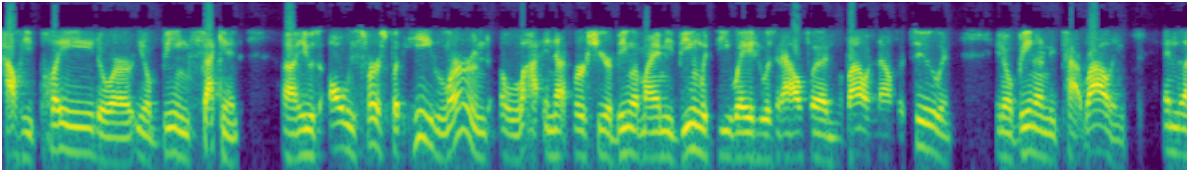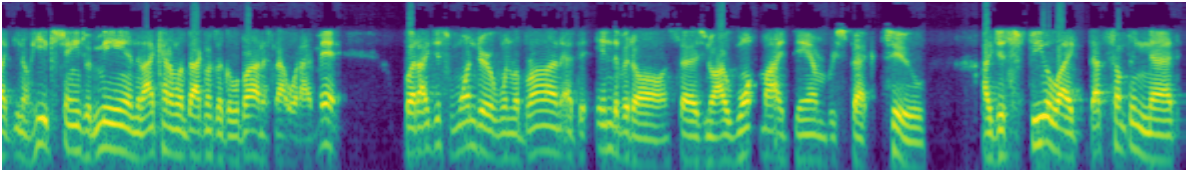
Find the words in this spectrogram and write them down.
how he played or you know being second. Uh, he was always first, but he learned a lot in that first year, being with Miami, being with D Wade, who was an alpha, and LeBron was an alpha too, and you know, being underneath Pat Riley. And like, you know, he exchanged with me, and then I kind of went back and was like, LeBron, that's not what I meant. But I just wonder when LeBron at the end of it all says, you know, I want my damn respect too. I just feel like that's something that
